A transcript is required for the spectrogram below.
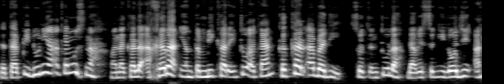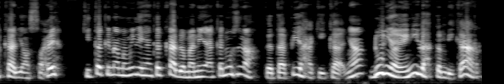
Tetapi dunia akan musnah. Manakala akhirat yang tembikar itu akan kekal abadi. So tentulah dari segi logik akal yang sahih, kita kena memilih yang kekal bermakna yang akan musnah. Tetapi hakikatnya dunia inilah tembikar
